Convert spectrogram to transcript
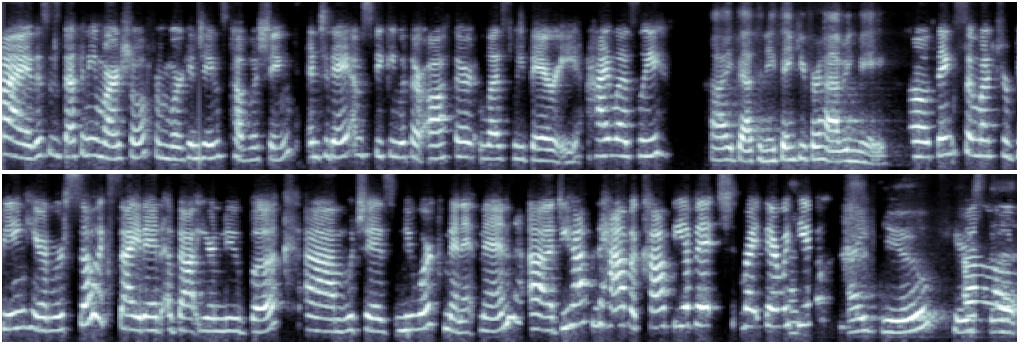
Hi, this is Bethany Marshall from Morgan James Publishing, and today I'm speaking with our author, Leslie Barry. Hi, Leslie. Hi, Bethany. Thank you for having me. Oh, thanks so much for being here. And we're so excited about your new book, um, which is Newark Minutemen. Uh, do you happen to have a copy of it right there with I, you? I do. Here's uh, the,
